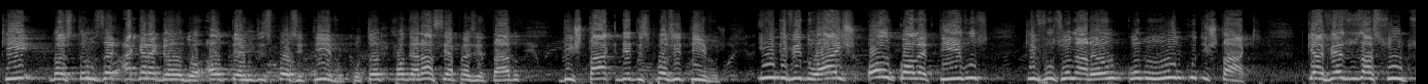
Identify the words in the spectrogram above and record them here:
que nós estamos agregando ao termo dispositivo, portanto, poderá ser apresentado destaque de dispositivos individuais ou coletivos que funcionarão como único destaque. Porque às vezes os assuntos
